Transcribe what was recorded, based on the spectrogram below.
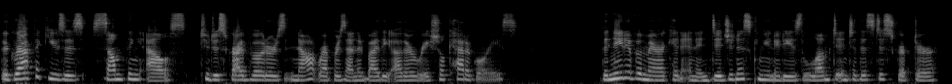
the graphic uses something else to describe voters not represented by the other racial categories. The Native American and Indigenous communities lumped into this descriptor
